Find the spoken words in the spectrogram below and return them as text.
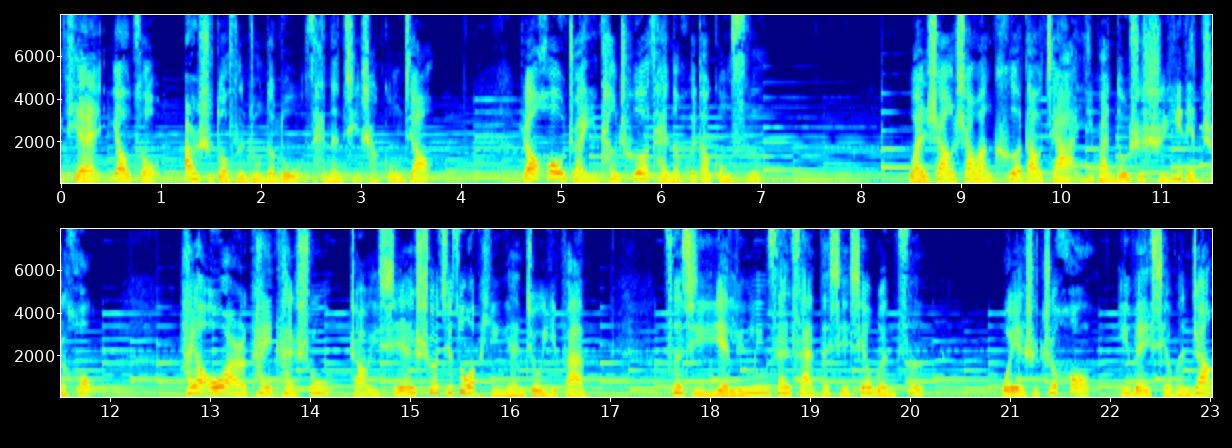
天要走二十多分钟的路才能挤上公交，然后转一趟车才能回到公司。晚上上完课到家一般都是十一点之后，还要偶尔看一看书，找一些设计作品研究一番，自己也零零散散的写些文字。我也是之后因为写文章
